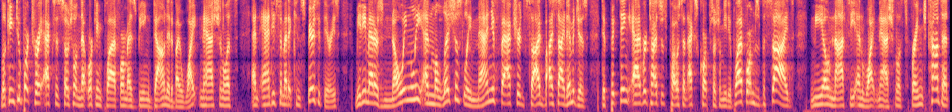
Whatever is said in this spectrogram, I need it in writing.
looking to portray X's social networking platform as being dominated by white nationalists and anti-Semitic conspiracy theories. Media Matters knowingly and maliciously manufactured side-by-side images depicting advertisers' posts on X Corp social media platforms besides neo-Nazi and white nationalist fringe content,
